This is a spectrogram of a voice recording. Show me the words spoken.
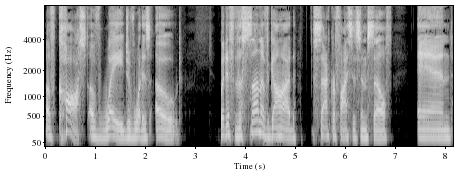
of cost, of wage, of what is owed. But if the Son of God sacrifices himself and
